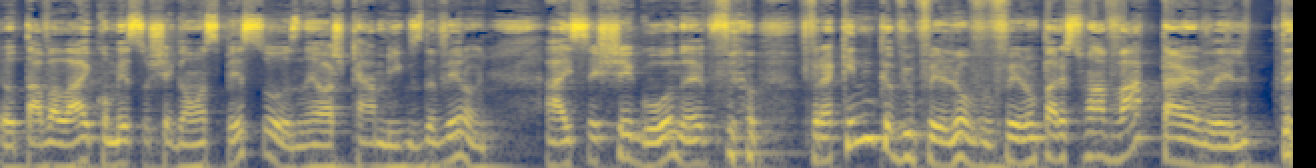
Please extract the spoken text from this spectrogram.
Eu tava lá e começou a chegar umas pessoas, né? Eu acho que é amigos da Verônica. Aí você chegou, né? pra quem nunca viu o Feirão, o Feirão parece um avatar, velho. Ele tem.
